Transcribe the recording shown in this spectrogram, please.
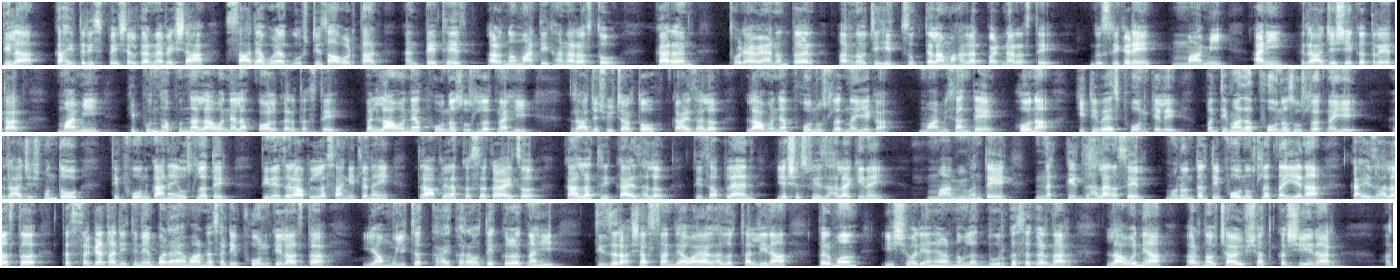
तिला काहीतरी स्पेशल करण्यापेक्षा साध्या भोळ्या गोष्टीच आवडतात. आणि तेथेच अर्णव माती खाणार असतो. कारण थोड्या वेळानंतर अर्णवची हीच चूक त्याला महागात पडणार असते. दुसरीकडे मामी आणि राजेश एकत्र येतात. मामी ही पुन्हा पुन्हा लावण्याला कॉल करत असते. पण लावण्या फोनच उचलत नाही. राजेश विचारतो काय झालं? लावण्या फोन उचलत नाहीये का? मामी सांगते. हो ना किती वेळेस फोन केले पण ती माझा फोनच उचलत नाहीये. राजेश म्हणतो ती फोन का नाही उचलते? तिने जर आपल्याला सांगितलं नाही तर आपल्याला कसं कळायचं? काल रात्री काय झालं? तिचा प्लॅन यशस्वी झाला की नाही? मामी म्हणते नक्कीच झाला नसेल. म्हणून तर ती फोन उचलत नाहीये ना. काही झालं असतं तर सगळ्यात आधी तिने बढाया मारण्यासाठी फोन केला असता. या मुलीचं काय करावं ते कळत नाही. ती जर अशा संध्या वाया घालत चालली ना तर मग ईश्वरी आणि अर्णवला दूर कसं करणार? लावण्या अर्णवच्या आयुष्यात कशी येणार?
